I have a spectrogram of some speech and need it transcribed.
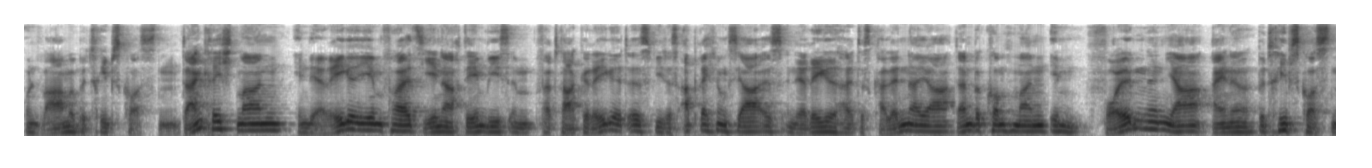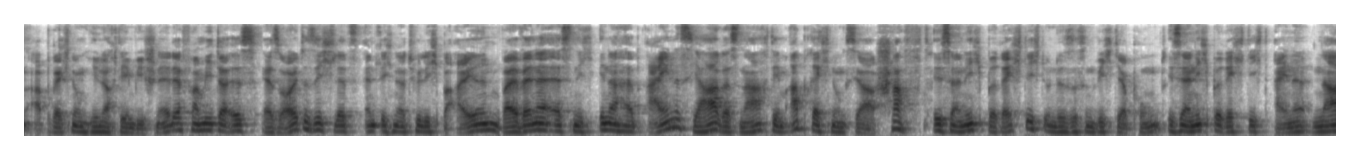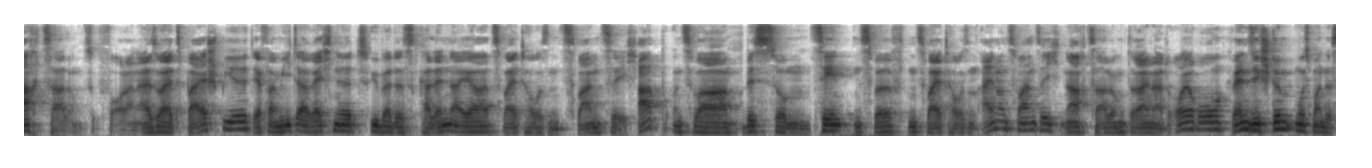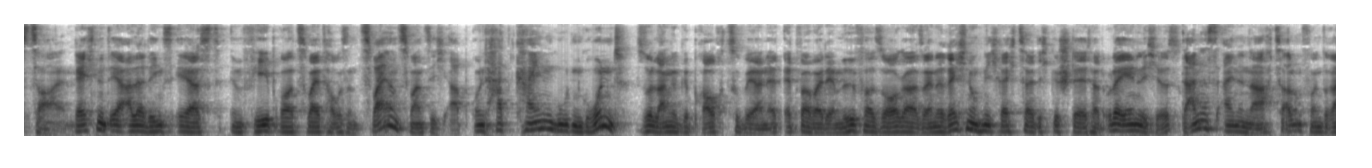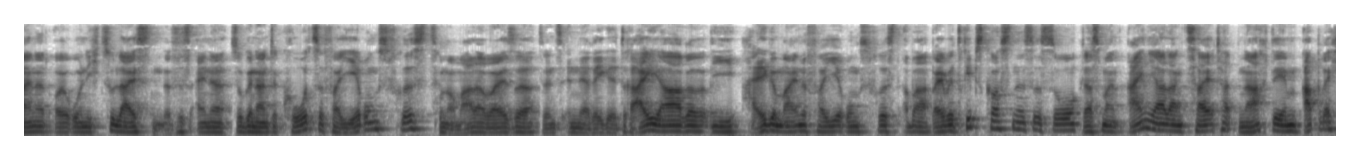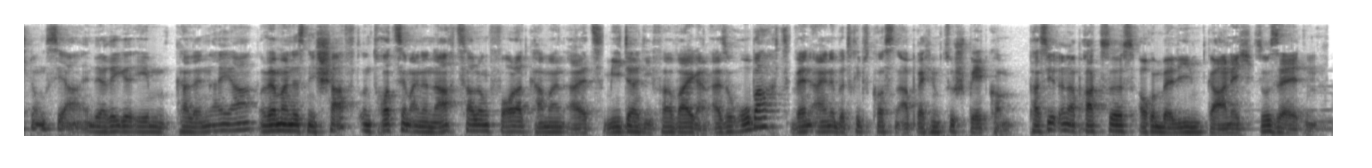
und warme Betriebskosten. Dann kriegt man in der Regel jedenfalls, je nachdem wie es im Vertrag geregelt ist, wie das Abrechnungsjahr ist, in der Regel halt das Kalenderjahr, dann bekommt man im folgenden Jahr eine Betriebskostenabrechnung, je nachdem wie schnell der Vermieter ist. Er sollte sich letztendlich natürlich beeilen, weil wenn er es nicht innerhalb eines Jahres nach dem Abrechnungsjahr schafft, ist er nicht berechtigt, und das ist ein wichtiger Punkt, ist er nicht berechtigt, eine Nachzahlung zu fordern. Also als Beispiel, der Vermieter rechnet über das Kalenderjahr 2020 ab und zwar bis zum 10.12.2021, Nachzahlung 300 Euro. Wenn sie stimmt, muss man das zahlen. Rechnet er allerdings erst im Februar 2022 ab und hat keinen guten Grund, so lange gebraucht zu werden, etwa weil der Müllversorger seine Rechnung nicht rechtzeitig gestellt hat oder ähnliches, dann ist eine Nachzahlung von 300 Euro nicht zu leisten. Das ist eine sogenannte kurze Verjährungsfrist. Normalerweise sind es in der Regel drei Jahre, die allgemeine Verjährungsfrist. Aber bei Betriebskosten ist es so, dass man ein Jahr lang Zeit hat nach dem Abrechnungsjahr, in der Regel eben Kalenderjahr. Und wenn man es nicht schafft und trotzdem eine Nachzahlung fordert, kann man als Mieter die verweigern. Also Obacht, wenn eine Betriebskostenabrechnung zu spät kommt. Passiert in der Praxis, auch in Berlin, gar nicht so selten.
